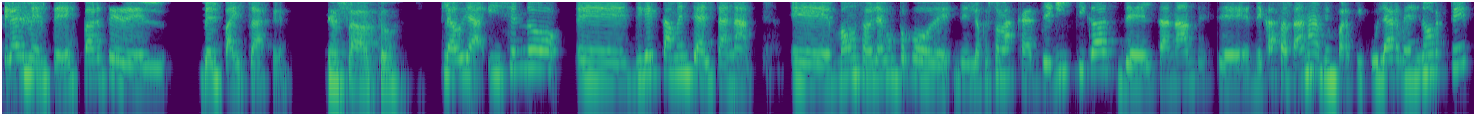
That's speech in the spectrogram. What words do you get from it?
Literalmente, es parte del, del paisaje. Exacto. Claudia, y yendo eh, directamente al Tanat, eh, vamos a hablar un poco de, de, lo que son las características del Tanat, de, este, de Casa Tanat en particular del norte,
